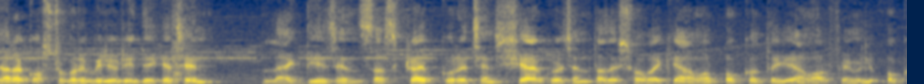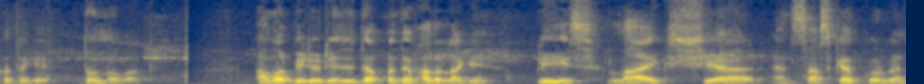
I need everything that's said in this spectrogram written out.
যারা কষ্ট করে ভিডিওটি দেখেছেন লাইক দিয়েছেন সাবস্ক্রাইব করেছেন শেয়ার করেছেন, তাদের সবাইকে আমার পক্ষ থেকে, আমার ফ্যামিলির পক্ষ থেকে ধন্যবাদ। আমার ভিডিওটি যদি আপনাদের ভালো লাগে please like share and subscribe করবেন।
